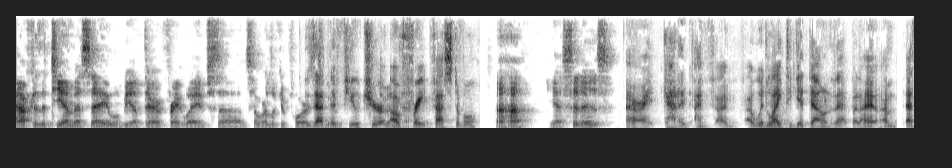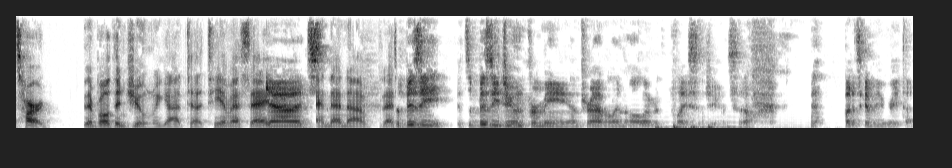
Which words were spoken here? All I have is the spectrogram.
after the TMSA. We'll be up there at Freight Waves. Uh, so we're looking forward. Is that the future of that. Freight Festival? Uh huh. Yes, it is. All right. God, I, I, I would like to get down to that, but I, I'm that's hard they're both in June. We got uh, TMSA. Yeah, it's and then uh, that's it's a busy. It's a busy June for me. I'm traveling all over the place in June, so. but it's going to be a great time.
